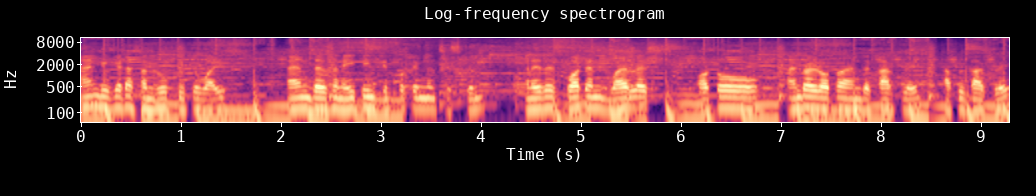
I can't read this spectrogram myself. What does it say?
and you get a sunroof feature-wise. And there's an 18-inch infotainment system, and it has got an wireless auto, Android Auto, and the CarPlay, Apple CarPlay.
